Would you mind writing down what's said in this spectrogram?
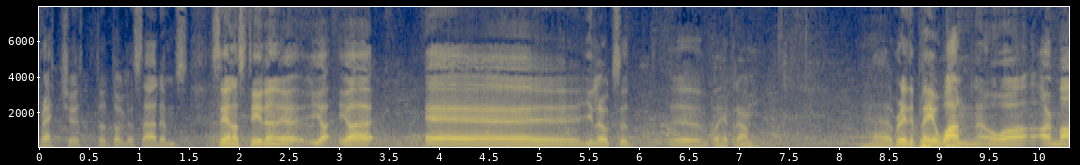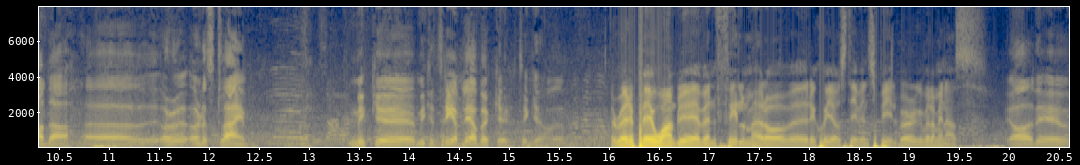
Pratchett och Douglas Adams senaste tiden. Jag, jag, jag eh, gillar också, eh, vad heter han? Eh, Ready Player One och Armada, eh, Er- Ernest Cline. Mycket, mycket trevliga böcker tycker jag. Ready Player One blir ju även film här av eh, regi av Steven Spielberg vill jag minnas. Ja, det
